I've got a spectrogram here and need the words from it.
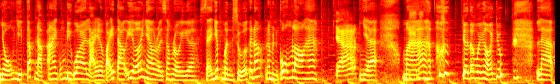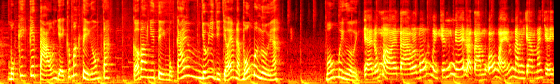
nhộn nhịp tấp nập ai cũng đi qua lại rồi vẫy tao ý ới nhau rồi xong rồi à, sẽ giúp mình sửa cái đó nên mình cũng không lo ha. Dạ. Dạ. Mà cho tao nguyên hỏi chút là một cái cái tàu như vậy có mắc tiền không ta? Cỡ bao nhiêu tiền một cái giống như chị chở em là 40 người hả? 40 người. Dạ đúng rồi tàu nó 49 ghế là tầm có khoảng 500 á chị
